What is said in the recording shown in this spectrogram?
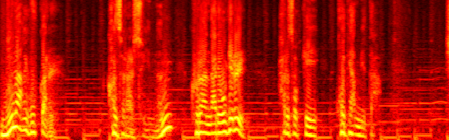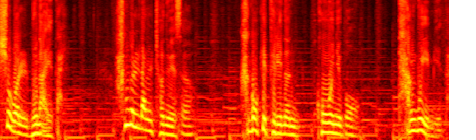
문학의 국가를 건설할 수 있는 그러한 날이 오기를 하루속히 고대합니다. 10월 문화의 달, 한글날을 전후해서 간곡히 드리는 공헌이고 당부입니다.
